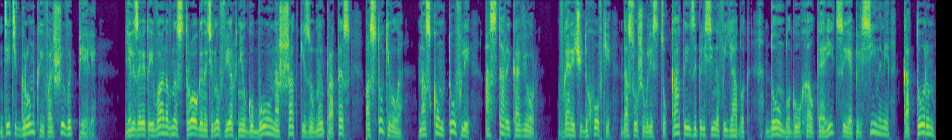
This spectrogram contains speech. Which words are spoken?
Дети громко и фальшиво пели. Елизавета Ивановна, строго натянув верхнюю губу на шаткий зубной протез, постукивала носком туфли о старый ковер — в горячей духовке досушивались цукаты из апельсинов и яблок, дом благоухал корицей и апельсинами, которым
